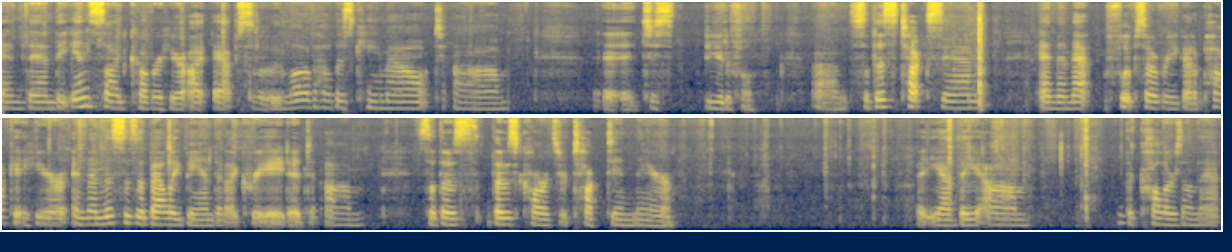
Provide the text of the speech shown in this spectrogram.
And then the inside cover here, I absolutely love how this came out. Um, it, it just beautiful. Um, so this tucks in, and then that flips over. You got a pocket here, and then this is a belly band that I created. Um, so those those cards are tucked in there. But yeah, the um, the colors on that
